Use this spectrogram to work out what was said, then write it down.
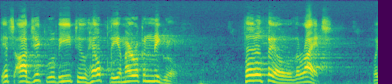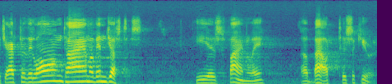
Its object will be to help the American Negro fulfill the rights which, after the long time of injustice, he is finally about to secure.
